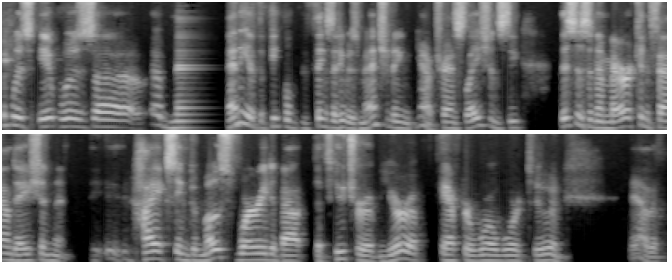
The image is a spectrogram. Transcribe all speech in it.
It was it was uh, many of the people the things that he was mentioning, you know, translations. The, this is an American foundation that Hayek seemed most worried about the future of Europe after World War II, and yeah, the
